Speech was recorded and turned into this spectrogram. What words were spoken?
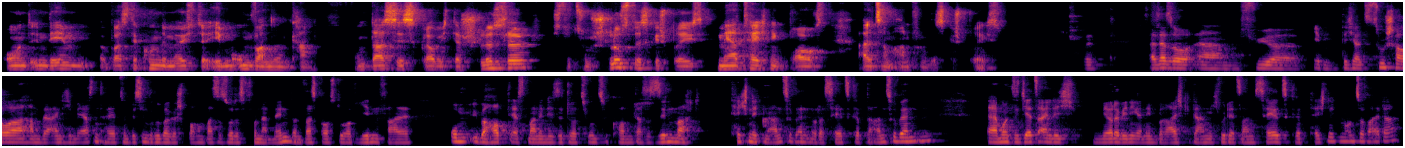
und in dem, was der Kunde möchte, eben umwandeln kann. Und das ist, glaube ich, der Schlüssel, dass du zum Schluss des Gesprächs mehr Technik brauchst als am Anfang des Gesprächs. Das heißt also, ähm, für eben dich als Zuschauer haben wir eigentlich im ersten Teil jetzt ein bisschen drüber gesprochen, was ist so das Fundament und was brauchst du auf jeden Fall, um überhaupt erstmal in die Situation zu kommen, dass es Sinn macht, Techniken anzuwenden oder Sales-Skripte anzuwenden. Ähm, und sind jetzt eigentlich mehr oder weniger in den Bereich gegangen, ich würde jetzt sagen Sales-Skript, Techniken und so weiter.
